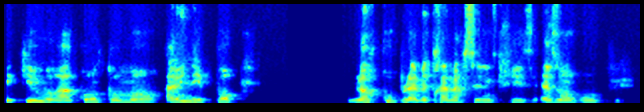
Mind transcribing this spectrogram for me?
et qui me racontent comment, à une époque, leur couple avait traversé une crise. Elles ont rompu.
